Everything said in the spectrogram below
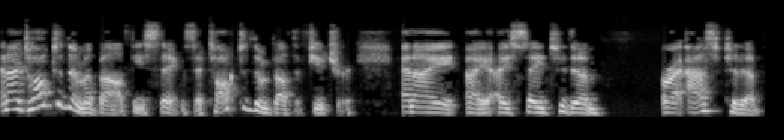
And I talk to them about these things. I talk to them about the future. And I, I, I say to them, or I ask to them,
